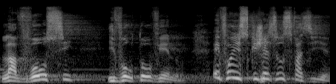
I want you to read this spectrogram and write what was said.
lavou-se e voltou vendo. E foi isso que Jesus fazia.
